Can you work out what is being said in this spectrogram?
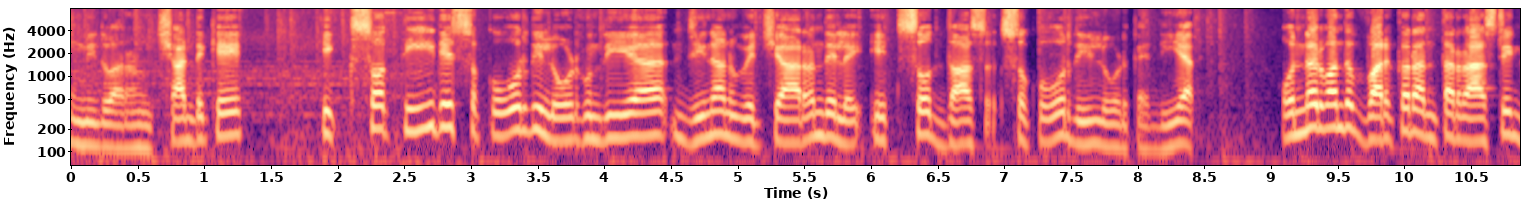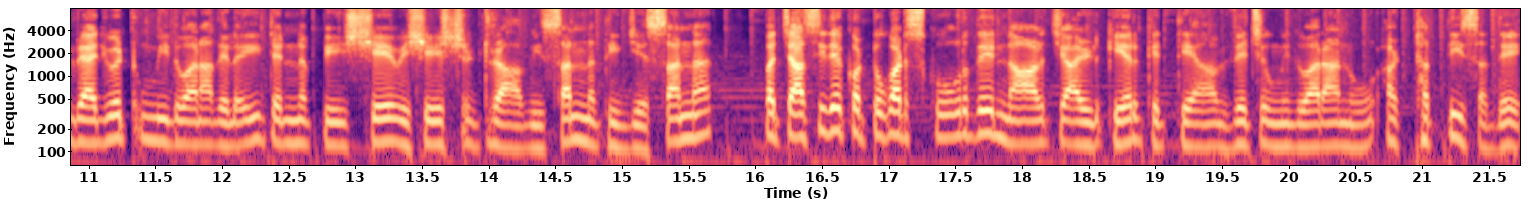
ਉਮੀਦਵਾਰਾਂ ਨੂੰ ਛੱਡ ਕੇ 130 ਦੇ ਸਕੋਰ ਦੀ ਲੋੜ ਹੁੰਦੀ ਹੈ, ਜਿਨ੍ਹਾਂ ਨੂੰ ਵਿਚਾਰਨ ਦੇ ਲਈ 110 ਸਕੋਰ ਦੀ ਲੋੜ ਪੈਂਦੀ ਹੈ। ਹੁਨਰਮੰਦ ਵਰਕਰ ਅੰਤਰਰਾਸ਼ਟਰੀ ਗ੍ਰੈਜੂਏਟ ਉਮੀਦਵਾਰਾਂ ਦੇ ਲਈ ਤਿੰਨ ਪੇਸ਼ੇ ਵਿਸ਼ੇਸ਼ ਡਰਾ ਵੀ ਸਨ, ਨਤੀਜੇ ਸਨ। 85 ਦੇ ਘੱਟੋ ਘੱਟ ਸਕੋਰ ਦੇ ਨਾਲ ਚਾਈਲਡ ਕੇਅਰ ਕਿੱਤਿਆਂ ਵਿੱਚ ਉਮੀਦਵਾਰਾਂ ਨੂੰ 38 ਸੱਦੇ।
